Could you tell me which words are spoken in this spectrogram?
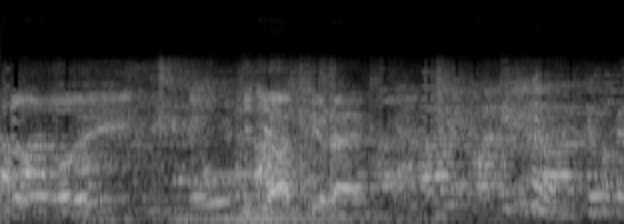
Trời 9 giờ anh chưa ra. Chín giờ chưa ra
